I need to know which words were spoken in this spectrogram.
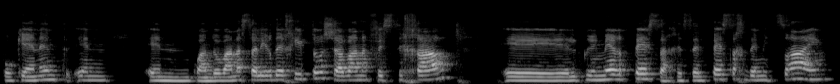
porque en, en, cuando van a salir de Egipto ya van a festejar eh, el primer Pesach, es el Pesach de Mitzrayim,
